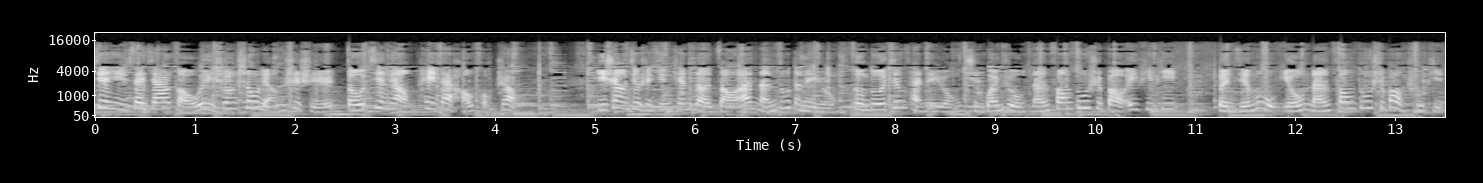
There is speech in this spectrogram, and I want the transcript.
建议在家搞卫生收粮食时都尽量佩戴好口罩。以上就是今天的早安南都的内容，更多精彩内容请关注南方都市报 APP。本节目由南方都市报出品。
